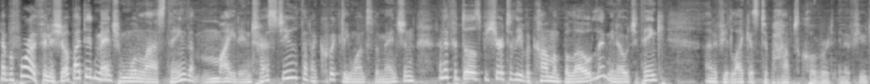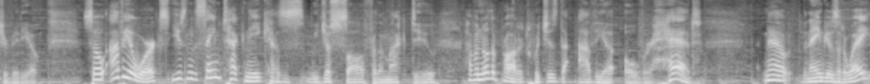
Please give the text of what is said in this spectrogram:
Now, before I finish up, I did mention one last thing that might interest you that I quickly wanted to mention, and if it does, be sure to leave a comment below, let me know what you think, and if you'd like us to perhaps cover it in a future video. So Aviaworx using the same technique as we just saw for the MCDU, have another product which is the Avia Overhead. Now, the name gives it away,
